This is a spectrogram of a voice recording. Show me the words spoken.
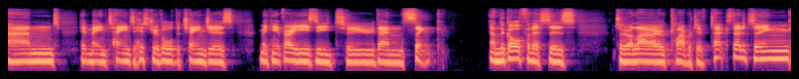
and it maintains a history of all the changes, making it very easy to then sync. And the goal for this is to allow collaborative text editing.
